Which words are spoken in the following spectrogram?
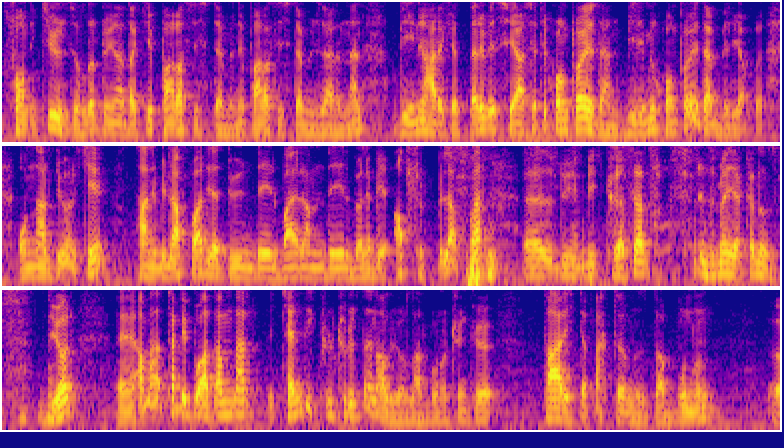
Son 200 yıldır dünyadaki para sistemini, para sistemi üzerinden dini hareketleri ve siyaseti kontrol eden, bilimi kontrol eden bir yapı. Onlar diyor ki Hani bir laf var ya düğün değil, bayram değil böyle bir absürt bir laf var. Düğün bir küresel sosyalizme yakınız diyor. Ee, ama tabii bu adamlar kendi kültüründen alıyorlar bunu. Çünkü tarihte baktığımızda bunun e,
